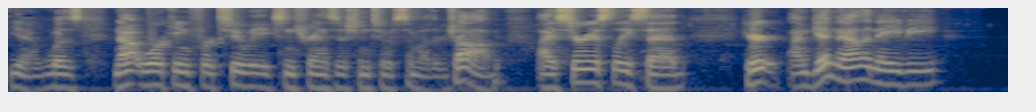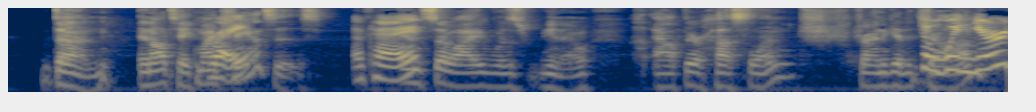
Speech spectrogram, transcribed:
you know was not working for two weeks and transitioned to some other job. I seriously said, "Here, I'm getting out of the Navy, done, and I'll take my right. chances." Okay. And so I was, you know, out there hustling, trying to get a so job. So when you're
